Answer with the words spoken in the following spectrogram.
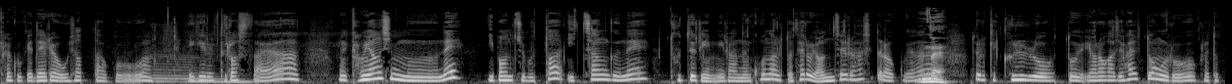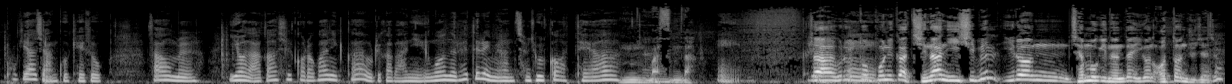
결국에 내려오셨다고 음. 얘기를 들었어요. 경향신문에 이번 주부터 이창근의 두드림이라는 코너를 또 새로 연재를 하시더라고요. 네. 또 이렇게 글로 또 여러 가지 활동으로 그래도 포기하지 않고 계속 싸움을 이어나가실 거라고 하니까 우리가 많이 응원을 해드리면 참 좋을 것 같아요. 음, 맞습니다. 예. 자, 그리고 예. 또 보니까 지난 20일 이런 제목이 있는데 이건 어떤 주제죠?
